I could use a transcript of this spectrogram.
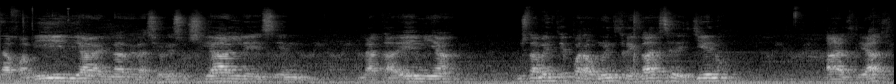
la familia, en las relaciones sociales, en la academia, justamente para uno entregarse de lleno al teatro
